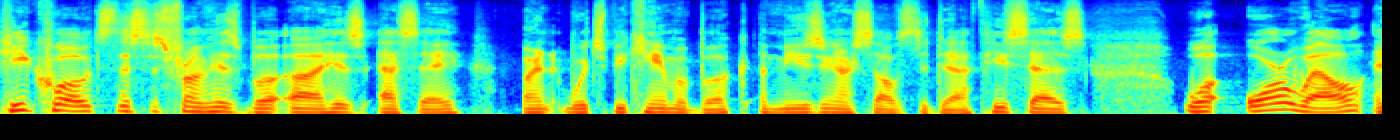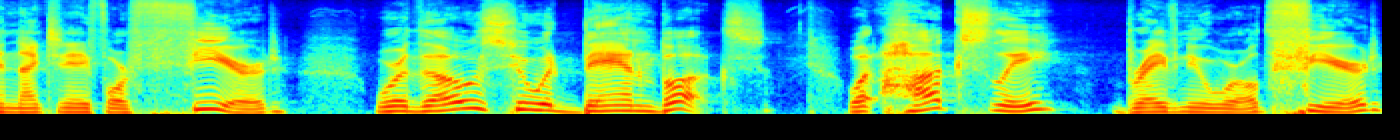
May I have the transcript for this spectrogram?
He quotes, this is from his, book, uh, his essay, which became a book, Amusing Ourselves to Death. He says, What Orwell in 1984 feared were those who would ban books. What Huxley, Brave New World, feared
